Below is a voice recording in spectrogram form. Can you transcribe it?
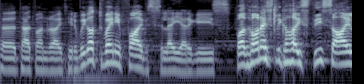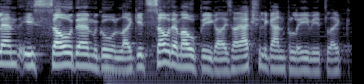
uh, that one right here. We got 25 Slayer geese. But honestly, guys, this island is so damn cool. Like, it's so damn OP, guys. I actually can't believe it. Like,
